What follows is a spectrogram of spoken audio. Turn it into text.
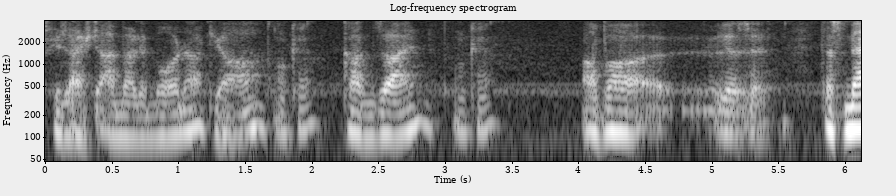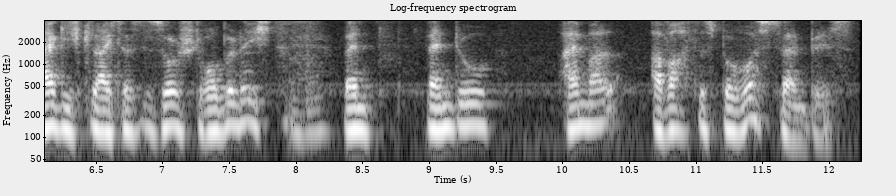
Vielleicht einmal im Monat, ja. Okay. Kann sein. Okay. Aber Sehr äh, selten. das merke ich gleich, das ist so strubbelig. Mhm. Wenn, wenn du einmal erwachtes Bewusstsein bist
